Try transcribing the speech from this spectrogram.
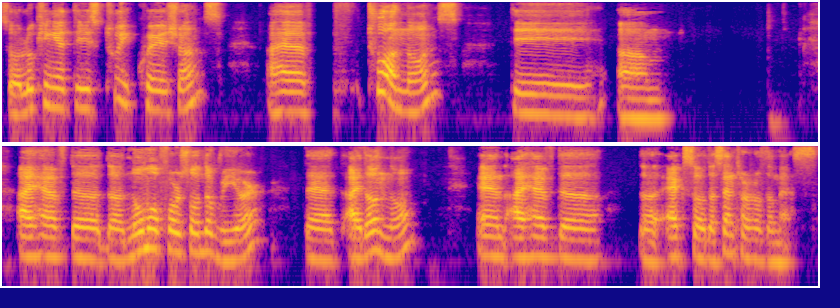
So looking at these two equations, I have two unknowns the um, I have the, the normal force on the rear that I don't know, and I have the, the x of the center of the mass.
